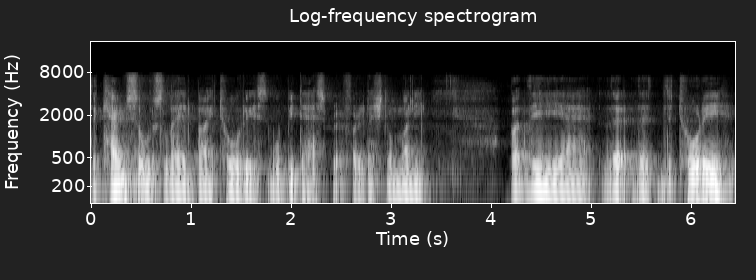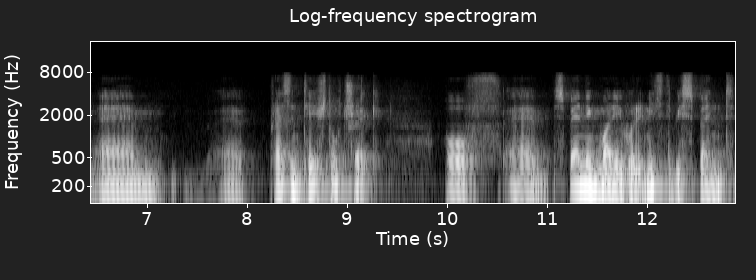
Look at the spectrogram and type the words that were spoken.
The councils led by Tories will be desperate for additional money, but the uh, the, the the Tory um, uh, presentational trick of uh, spending money where it needs to be spent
